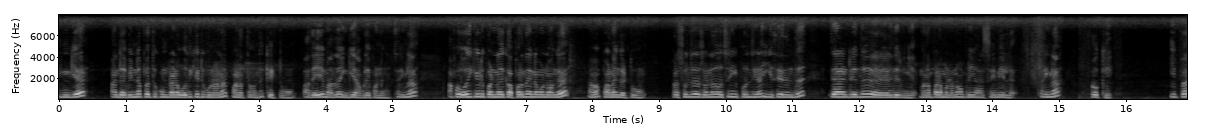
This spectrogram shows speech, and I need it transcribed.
இங்கே அந்த விண்ணப்பத்துக்கு உண்டான ஒதுக்கீட்டுக்கு உண்டான பணத்தை வந்து கட்டுவோம். அதே மாதிரி தான் இங்கேயும் அப்ளை பண்ணுங்கள் சரிங்களா? அப்போ ஒதுக்கீடு பண்ணதுக்கு அப்புறம் தான் என்ன பண்ணுவாங்க? நம்ம பணம் கட்டுவோம். இப்போ சொந்த சொன்னதை வச்சு நீங்கள் புரிஞ்சுங்கன்னா ஈஸியாக வந்து ஜேஎன்ட்ரி வந்து எழுதிருவீங்க. மனப்பாடம் பண்ணணும் அப்படி அவசியமே இல்லை. சரிங்களா? ஓகே இப்போ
